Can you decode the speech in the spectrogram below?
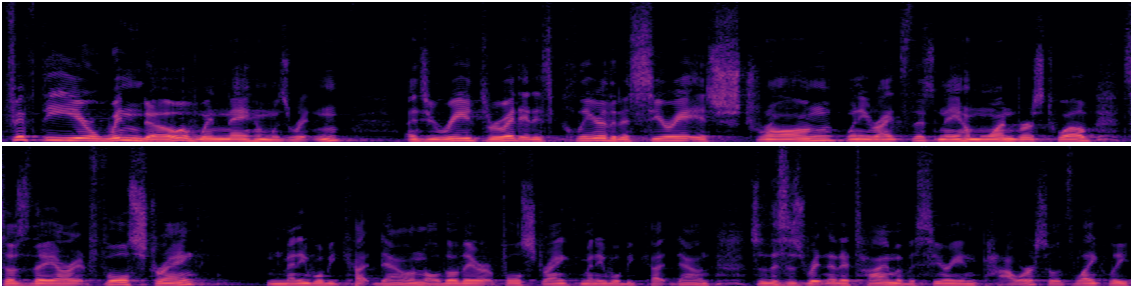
50 year window of when Nahum was written. As you read through it, it is clear that Assyria is strong when he writes this. Nahum 1, verse 12 says they are at full strength. Many will be cut down. Although they are at full strength, many will be cut down. So, this is written at a time of Assyrian power, so it's likely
